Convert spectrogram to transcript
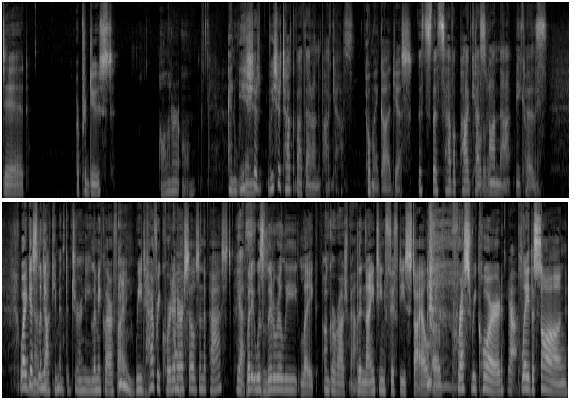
did or produced all on our own. And we should we should talk about that on the podcast. Oh my God, yes. Let's let's have a podcast Totally. on that because Well, I you guess know, let me document the journey let me clarify. Mm. We'd have recorded ourselves in the past. Yes. But it was literally like on GarageBand. the 1950s style of press record, Yeah. play the song,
